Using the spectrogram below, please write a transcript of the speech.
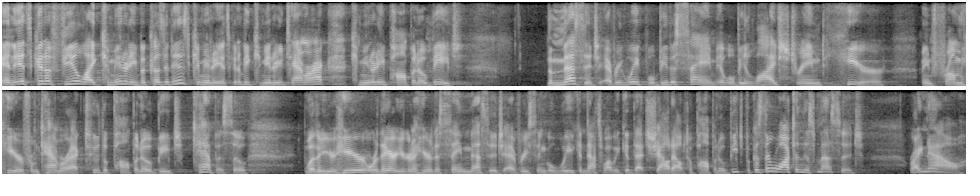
And it's gonna feel like community because it is community. It's gonna be community Tamarac, community Pompano Beach. The message every week will be the same. It will be live streamed here, I mean, from here, from Tamarac to the Pompano Beach campus. So whether you're here or there, you're going to hear the same message every single week. And that's why we give that shout out to Pompano Beach because they're watching this message right now.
